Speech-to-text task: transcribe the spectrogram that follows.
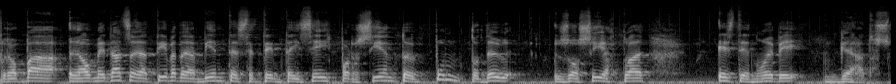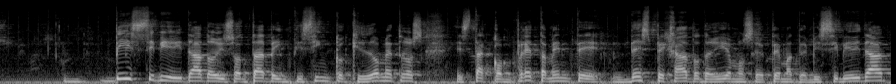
La humedad relativa del ambiente 76%. El punto del rocío actual es de 9 grados. Visibilidad horizontal 25 kilómetros. Está completamente despejado, diríamos, el tema de visibilidad.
